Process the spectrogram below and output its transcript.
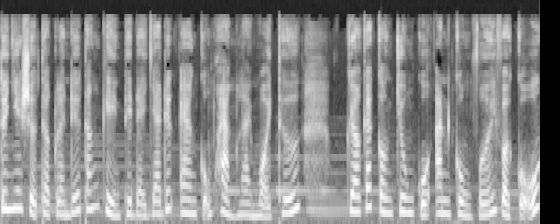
Tuy nhiên sự thật là nếu thắng kiện thì đại gia Đức An cũng hoàn lại mọi thứ do các con chung của anh cùng với vợ cũ.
